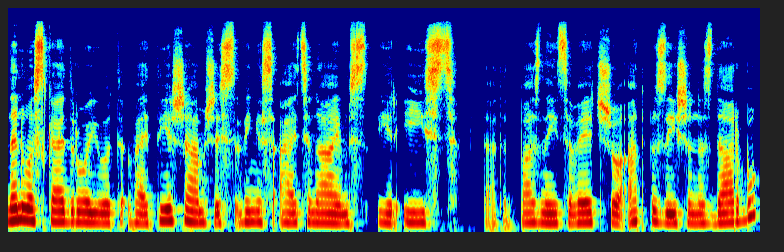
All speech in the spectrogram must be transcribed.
nenoskaidrojot, vai tiešām šis viņas aicinājums ir īsts. Tātad baznīca veic šo atpazīšanas darbu,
